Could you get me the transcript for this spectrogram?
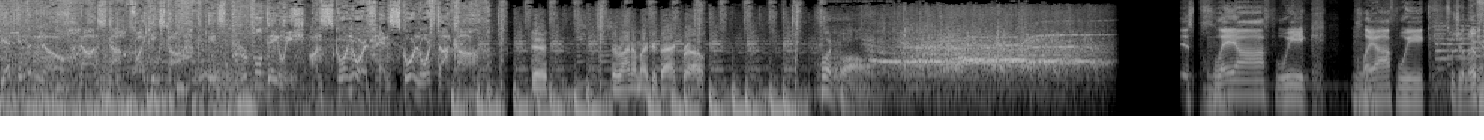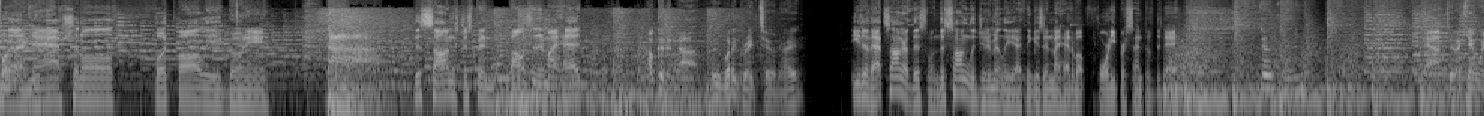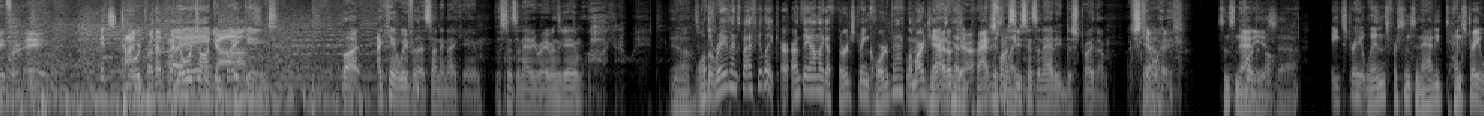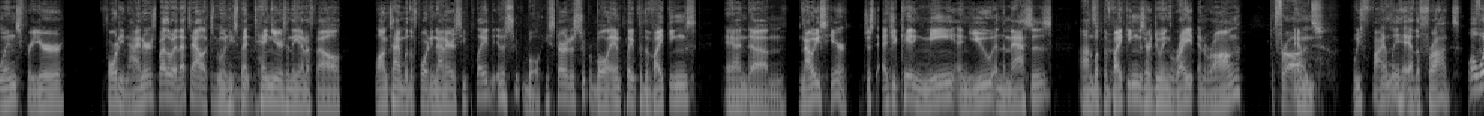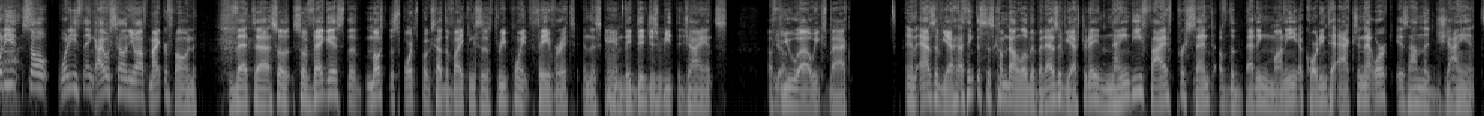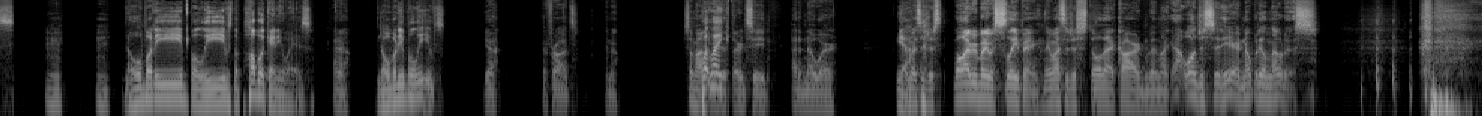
Get in the know. Non-stop Vikings talk. It's Purple Daily on Score North and ScoreNorth.com. Dude, the Rhino might be back, bro. Football. Is playoff week. Playoff week. That's what you live in for, the man. National Football League, Booney. Ah, this song's just been bouncing in my head. How could it not? Dude, what a great tune, right? Either that song or this one. This song legitimately, I think, is in my head about 40% of the day. Dun, dun. Yeah. Dude, I can't wait for A. It's time for the I know we're talking. Vikings, but I can't wait for that Sunday night game, the Cincinnati Ravens game. Oh, I cannot wait. Yeah. Well, the Ravens, but I feel like aren't they on like a third string quarterback? Lamar Yeah, Jackson don't hasn't care. I just want to like, see Cincinnati destroy them. I just can't wait. Cincinnati is uh, eight straight wins for Cincinnati, 10 straight wins for your 49ers. By the way, that's Alex Boone. He Mm. spent 10 years in the NFL, long time with the 49ers. He played in a Super Bowl. He started a Super Bowl and played for the Vikings. And um, now he's here, just educating me and you and the masses on what the Vikings are doing right and wrong. The frauds. And We finally yeah the frauds. Well, what do you so what do you think? I was telling you off microphone that uh, so so Vegas the most of the sports books have the Vikings as a three point favorite in this game. They did just beat the Giants a Yeah. few uh, weeks back. And as of yet, I think this has come down a little bit, but as of yesterday, 95% of the betting money, according to Action Network, is on the Giants. Mhm. Mhm. Nobody believes, the public, anyways. I know. Nobody believes. Yeah. The frauds. I know. Somehow But, like- the third seed out of nowhere. Yeah. They must have just while everybody was sleeping, they must have just stole that card and been like, "Oh, we'll just sit here. Nobody will notice." yeah.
